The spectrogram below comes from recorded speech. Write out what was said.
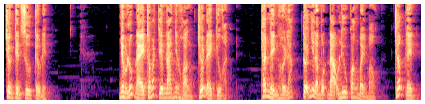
Trương Thiên Sư kêu lên. Nhưng mà lúc này trong mắt Diệp Lan Nhân Hoàng chứa đầy kiêu hận. Thân hình hơi lắc, tựa như là một đạo lưu quang bảy màu, Chớp lên,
